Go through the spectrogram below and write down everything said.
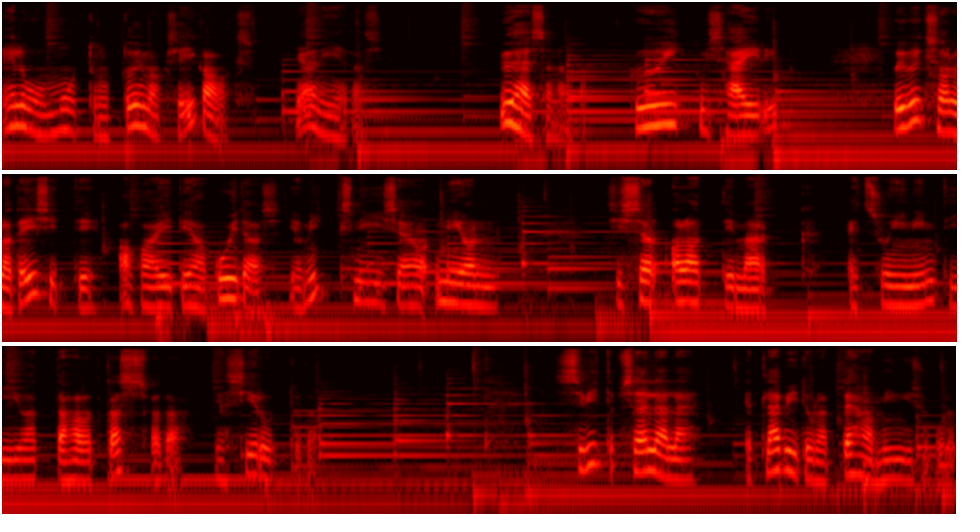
elu on muutunud tuimaks ja igavaks ja nii edasi. ühesõnaga, kõik, mis häirib või võiks olla teisiti, aga ei tea, kuidas ja miks nii see nii on, siis see on alati märk et su inimtiivad tahavad kasvada ja sirutuda. see viitab sellele, et läbi tuleb teha mingisugune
